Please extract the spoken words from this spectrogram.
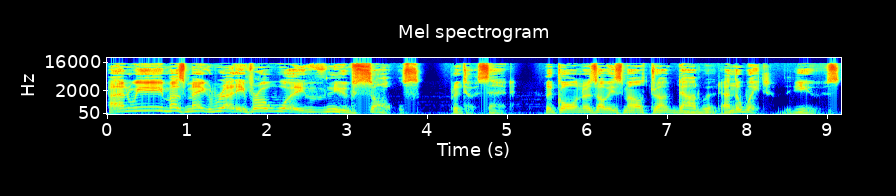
and we must make ready for a wave of new souls, Pluto said, the corners of his mouth dragged downward and the weight of the news.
